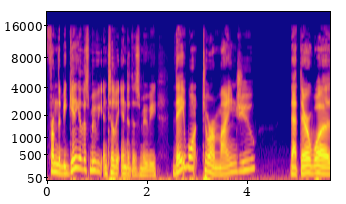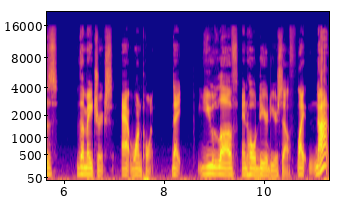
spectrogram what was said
from the beginning of this movie until the end of this movie, they want to remind you that there was the Matrix at one point that you love and hold dear to yourself. Like not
